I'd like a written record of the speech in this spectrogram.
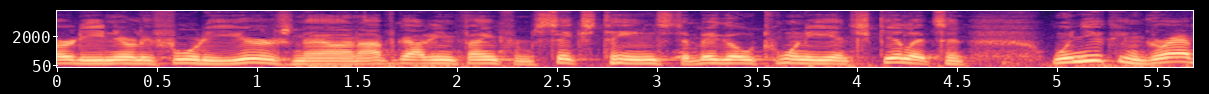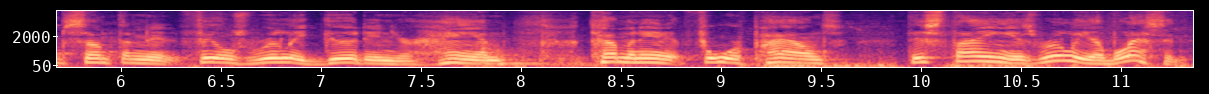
30, nearly 40 years now, and I've got anything from 16s to big old 20 inch skillets. And when you can grab something that feels really good in your hand, coming in at four pounds, this thing is really a blessing.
